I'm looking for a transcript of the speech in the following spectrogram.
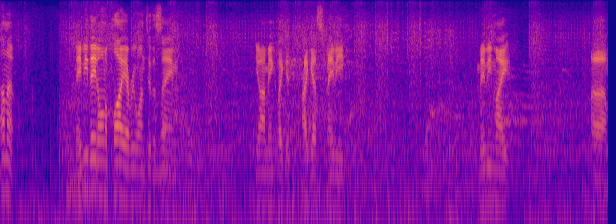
I don't know. Maybe they don't apply everyone to the same. You know what I mean? Like it. I guess maybe. Maybe my. Um.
